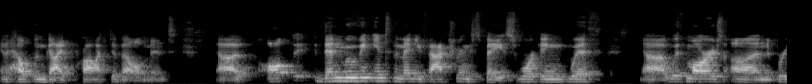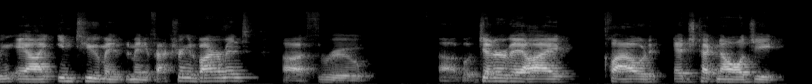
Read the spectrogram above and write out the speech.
and help them guide product development. Uh, all, then moving into the manufacturing space, working with uh, with Mars on bringing AI into man- the manufacturing environment uh, through uh, both generative AI, cloud, edge technology,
